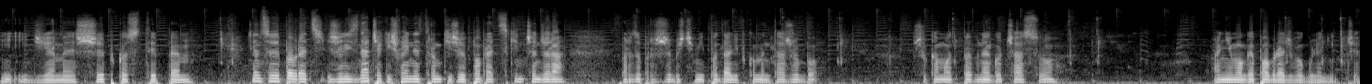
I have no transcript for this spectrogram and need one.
i idziemy szybko z typem. Chciałem sobie pobrać, jeżeli znacie jakieś fajne stronki, żeby pobrać skin changera, bardzo proszę, żebyście mi podali w komentarzu, bo szukam od pewnego czasu, a nie mogę pobrać w ogóle nigdzie.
